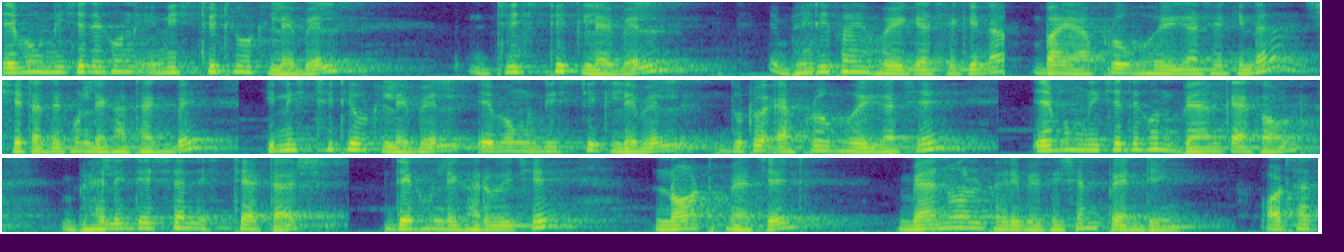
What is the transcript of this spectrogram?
এবং নিচে দেখুন institute level district level verify হয়ে গেছে কিনা বা অ্যাপ্রুভ হয়ে গেছে কিনা সেটা দেখুন লেখা থাকবে। ইনস্টিটিউট লেভেল এবং ডিস্ট্রিক্ট লেভেল দুটো অ্যাপ্রুভ হয়ে গেছে। এবং নিচে দেখুন ব্যাঙ্ক অ্যাকাউন্ট ভ্যালিডেশন স্ট্যাটাস দেখুন লেখা রয়েছে not matched manual verification pending অর্থাৎ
